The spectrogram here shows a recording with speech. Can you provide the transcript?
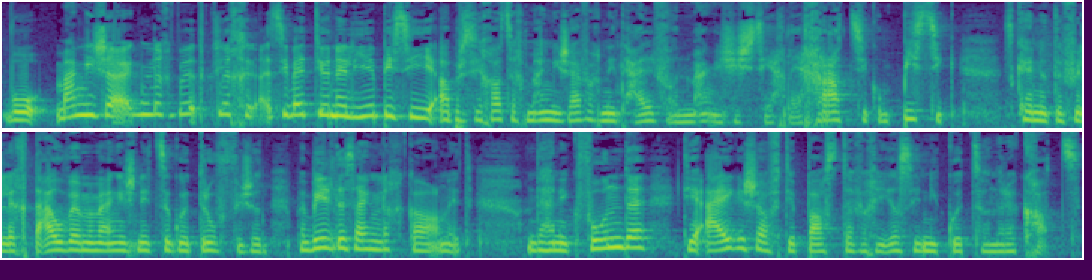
wo manchmal eigentlich wirklich, sie will ja eine Liebe sein, aber sie kann sich manchmal einfach nicht helfen und manchmal ist sie ein bisschen kratzig und bissig. Das kennt ihr vielleicht auch, wenn man manchmal nicht so gut drauf ist und man will das eigentlich gar nicht. Und dann habe ich gefunden, die Eigenschaft, die passt einfach irrsinnig gut zu einer Katze.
